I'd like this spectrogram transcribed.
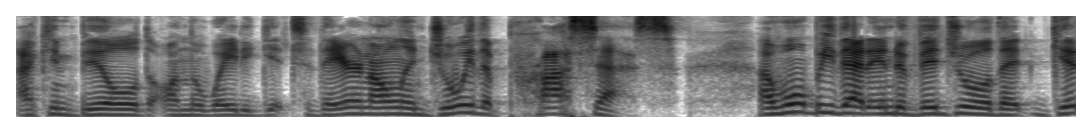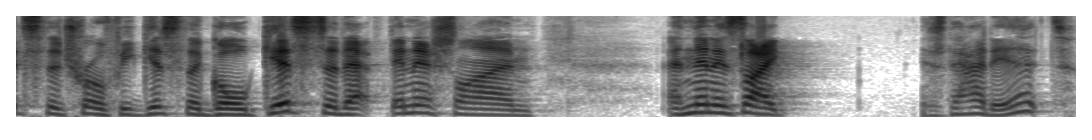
I can build on the way to get to there, and I'll enjoy the process. I won't be that individual that gets the trophy, gets the goal, gets to that finish line, and then it's like, is that it?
